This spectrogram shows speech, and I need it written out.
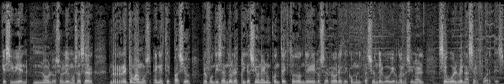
que si bien no lo solemos hacer, retomamos en este espacio profundizando la explicación en un contexto donde los errores de comunicación del gobierno nacional se vuelven a ser fuertes.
